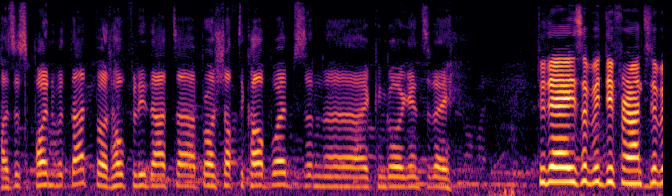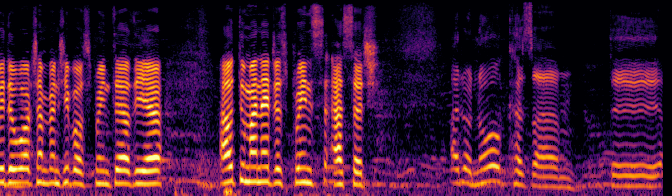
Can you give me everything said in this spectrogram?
I was disappointed with that, but hopefully that uh, brushed off the cobwebs and uh, I can go again today. Today is a bit different. It's a bit the World Championship of Sprinters here. How to manage the sprints as such? I don't know, because um, the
